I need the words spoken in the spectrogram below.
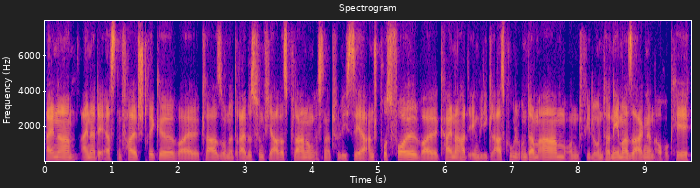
einer, einer der ersten Fallstricke, weil klar, so eine drei bis fünf Jahresplanung ist natürlich sehr anspruchsvoll, weil keiner hat irgendwie die Glaskugel unterm Arm und viele Unternehmer sagen dann auch, okay,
